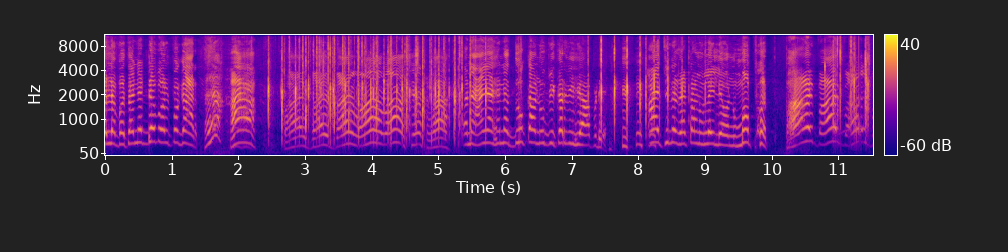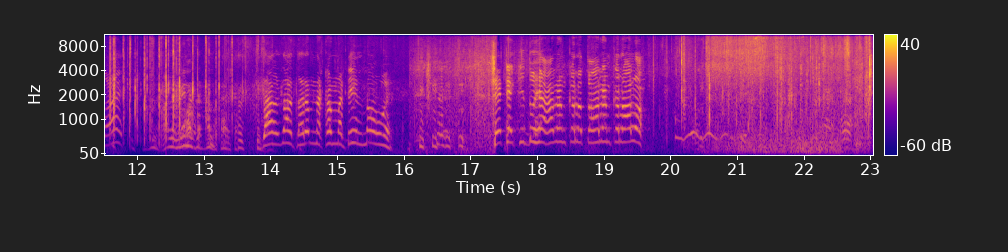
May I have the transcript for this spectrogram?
એટલે બધાને ડબલ પગાર. હા? ભાઈ ભાઈ ભાઈ વાહ વાહ શેઠ વાહ. અને અહીંયા એને દુકાન ઊભી કરવી છે આપણે. આજથી ને રટાણું લઈ લેવાનું મફત. ભાઈ ભાઈ ભાઈ ભાઈ. હાલો મેનેજર હાલો હાલો. જાઓ જાઓ ધર્મના કામમાં ઢીલ ન હોય. શેઠે કીધું હે આરામ કરો તો આરામ કરો હાલો. હા હા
